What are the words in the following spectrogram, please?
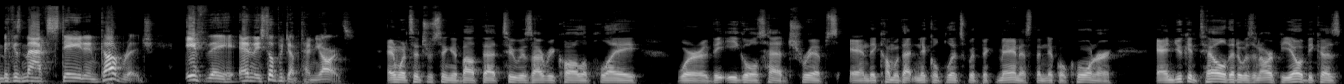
because Mack stayed in coverage. If they and they still picked up ten yards. And what's interesting about that too is I recall a play where the Eagles had trips and they come with that nickel blitz with McManus, the nickel corner, and you can tell that it was an RPO because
